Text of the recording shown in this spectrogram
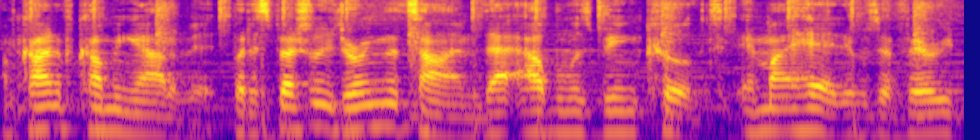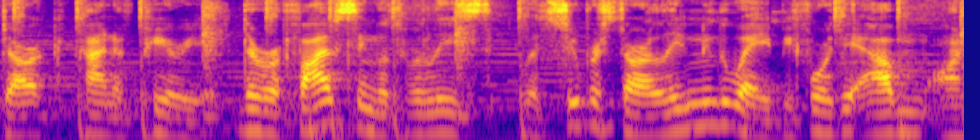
I'm kind of coming out of it. But especially during the time that album was being cooked, in my head, it was a very dark kind of period. There were five singles released, with Superstar leading the way before the album on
